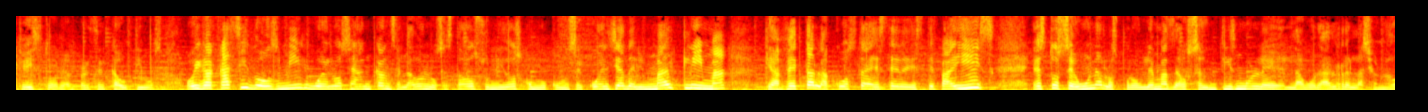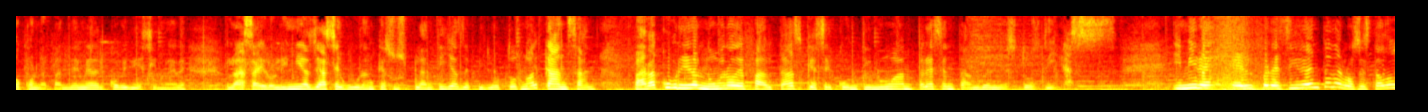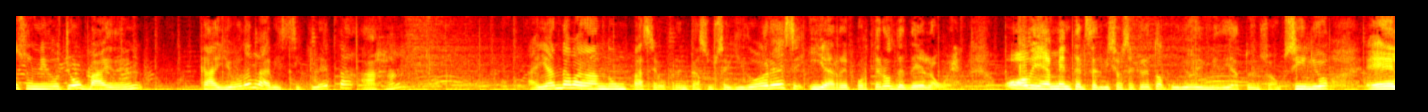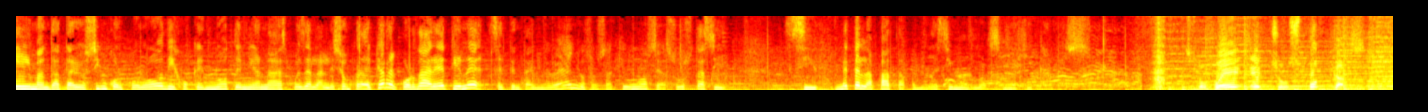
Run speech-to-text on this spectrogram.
Qué historia, al parecer cautivos. Oiga, casi 2.000 vuelos se han cancelado en los Estados Unidos como consecuencia del mal clima que afecta a la costa este de este país. Esto se une a los problemas de ausentismo laboral relacionado con la pandemia del COVID-19. Las aerolíneas ya aseguran que sus plantillas de pilotos no alcanzan para cubrir el número de faltas que se continúan presentando en estos días. Y mire, el presidente de los Estados Unidos, Joe Biden, cayó de la bicicleta, ajá. Ahí andaba dando un paseo frente a sus seguidores y a reporteros de Delaware. Obviamente el servicio secreto acudió de inmediato en su auxilio. El mandatario se incorporó, dijo que no tenía nada después de la lesión, pero hay que recordar, ¿eh? tiene 79 años, o sea que uno se asusta si, si mete la pata, como decimos los mexicanos. Esto fue Hechos Podcast.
